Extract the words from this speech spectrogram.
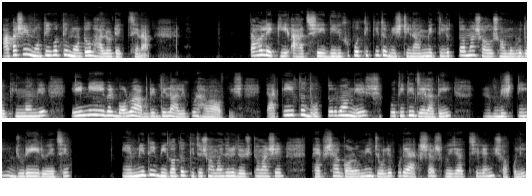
আকাশের মতিগতি মোটেও ভালো ঠেকছে না। তাহলে কি আজ সেই দীর্ঘ প্রতীক্ষিত বৃষ্টি নামবে তিলোত্তমা সহ সমগ্র দক্ষিণবঙ্গে? এই নিয়ে এবার বড় আপডেট দিল আলিপুর হাওয়া অফিস একেই তো উত্তরবঙ্গের প্রতিটি জেলাতেই বৃষ্টি জুড়েই রয়েছে। এমনিতেই বিগত কিছু সময় ধরে জ্যৈষ্ঠ মাসের ভ্যাপসা গরমে জ্বলে পুড়ে একশ্বাস হয়ে যাচ্ছিলেন সকলেই।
